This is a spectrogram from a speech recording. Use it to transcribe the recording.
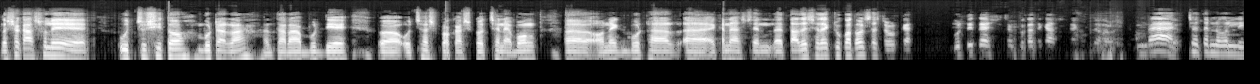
দর্শক আসলে উচ্ছ্বসিত ভোটাররা তারা ভোট দিয়ে উচ্ছ্বাস প্রকাশ করছেন এবং অনেক ভোটার এখানে আসছেন। তাদের সাথে একটু কথা বলার চেষ্টা করুন। ভোট দিতে এসেছেন কোথা থেকে আসছেন আমরা চৈতন্যগল্লি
